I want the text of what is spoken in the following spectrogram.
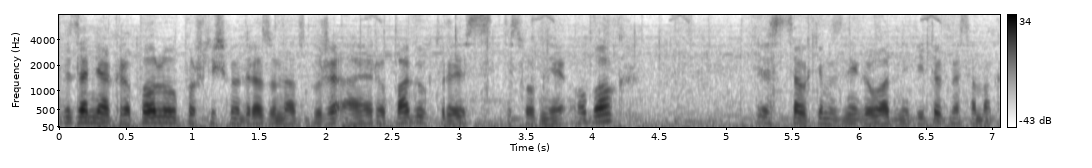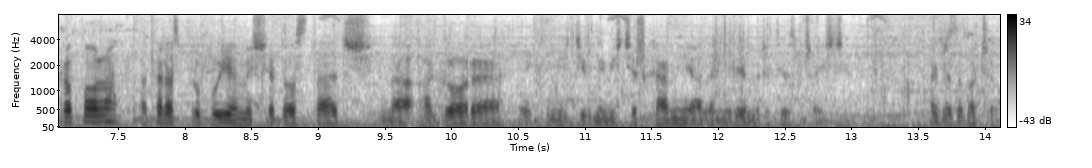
Po zwiedzaniu Akropolu poszliśmy od razu na wzgórze Aeropagu, które jest dosłownie obok. Jest całkiem z niego ładny widok na sam Akropol, a teraz próbujemy się dostać na Agorę jakimiś dziwnymi ścieżkami, ale nie wiemy, czy to jest przejście. Także zobaczymy.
